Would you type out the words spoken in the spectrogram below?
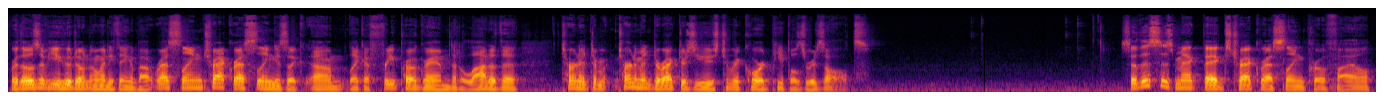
For those of you who don't know anything about wrestling, track wrestling is like um, like a free program that a lot of the tournament tournament directors use to record people's results. So this is Mack Beggs' track wrestling profile,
